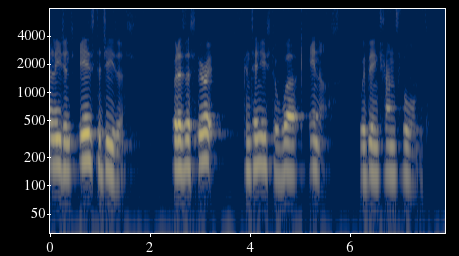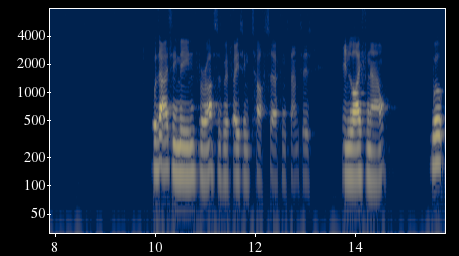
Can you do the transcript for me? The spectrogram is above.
allegiance is to Jesus. But as the Spirit continues to work in us, we're being transformed. What does that actually mean for us as we're facing tough circumstances in life now? Well,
